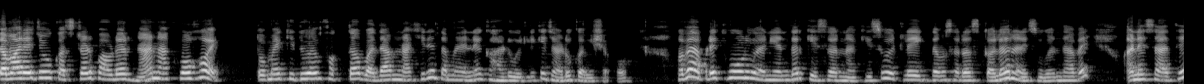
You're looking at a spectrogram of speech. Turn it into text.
તમારે જો કસ્ટર્ડ પાવડર ના નાખવો હોય, તો મેં કીધું એમ ફક્ત બદામ નાખીને તમે એને ગાઢું, એટલે કે જાડું કરી શકો. હવે આપણે થોડું એની અંદર કેસર નાખીશું, એટલે એકદમ સરસ કલર અને સુગંધ આવે. અને સાથે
